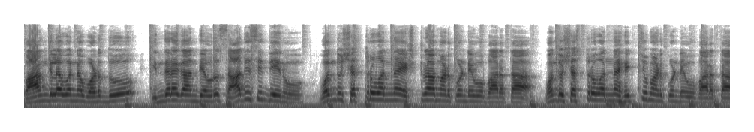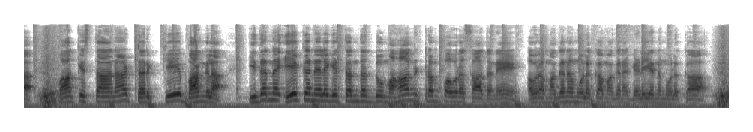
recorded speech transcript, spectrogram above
ಬಾಂಗ್ಲವನ್ನ ಒಡೆದು ಇಂದಿರಾ ಗಾಂಧಿ ಅವರು ಸಾಧಿಸಿದ್ದೇನು? ಒಂದು ಶತ್ರುವನ್ನ ಎಕ್ಸ್ಟ್ರಾ ಮಾಡಿಕೊಂಡೆವು ಭಾರತ, ಒಂದು ಶತ್ರುವನ್ನ ಹೆಚ್ಚು ಮಾಡಿಕೊಂಡೆವು ಭಾರತ. ಪಾಕಿಸ್ತಾನ ಟರ್ಕಿ ಬಾಂಗ್ಲಾ. ಇದನ್ನ ಏಕನೆಲೆಗೆ ತಂದದ್ದು ಮಹಾನ್ ಟ್ರಂಪ್ ಅವರ ಸಾಧನೆ. ಅವರ ಮಗನ ಮೂಲಕ, ಮಗನ ಗೆಳೆಯನ ಮೂಲಕ.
